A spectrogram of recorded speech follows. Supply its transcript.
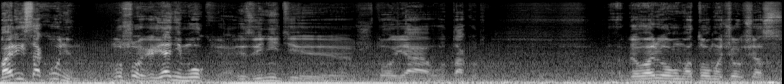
Борис Акунин. Ну что, я не мог, извините, что я вот так вот говорю вам о том, о чем сейчас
